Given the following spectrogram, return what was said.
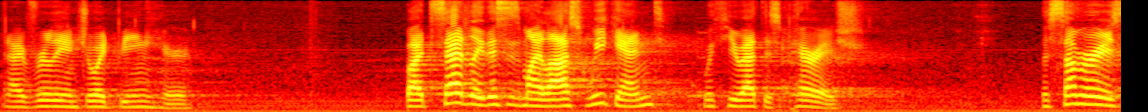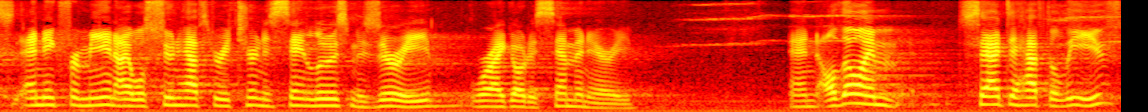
and I've really enjoyed being here. But sadly, this is my last weekend with you at this parish. The summer is ending for me, and I will soon have to return to St. Louis, Missouri, where I go to seminary. And although I'm sad to have to leave,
